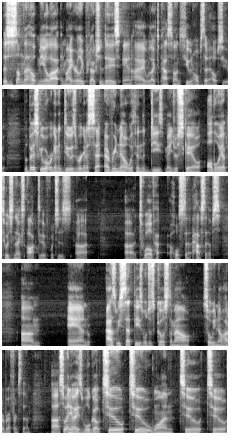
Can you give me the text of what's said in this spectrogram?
this is something that helped me a lot in my early production days, and I would like to pass it on to you in hopes that it helps you. But basically, what we're going to do is we're going to set every note within the D major scale all the way up to its next octave, which is uh, uh, 12 ha- whole step, half steps. Um, and as we set these, we'll just ghost them out so we know how to reference them. Uh, so, anyways, we'll go two, two, one, two, two,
